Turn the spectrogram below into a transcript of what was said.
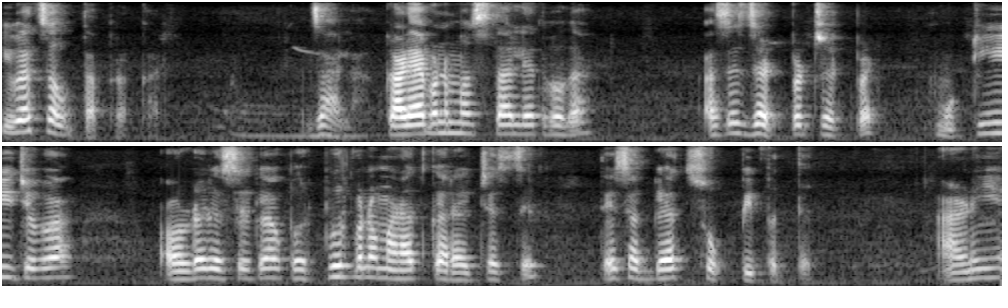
किंवा चौथा प्रकार झाला. कळ्या पण मस्त आल्यात बघा. असे झटपट झटपट मोठी जेव्हा ऑर्डर असेल किंवा भरपूर प्रमाणात करायची असेल ते सगळ्यात सोपी पद्धत. आणि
